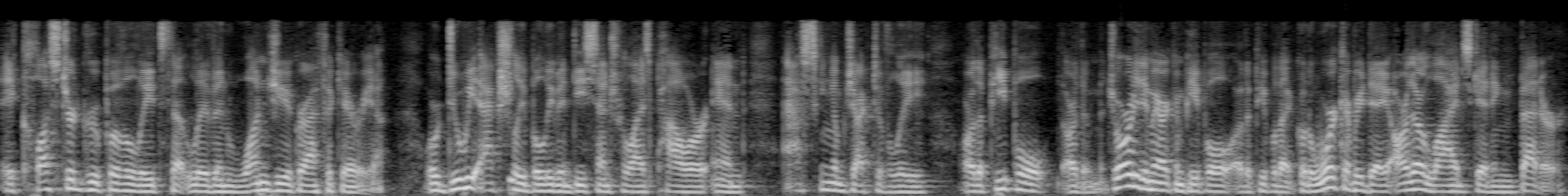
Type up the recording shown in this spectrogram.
a clustered group of elites that live in one geographic area? Or do we actually believe in decentralized power and asking objectively, are the people, are the majority of the American people, are the people that go to work every day, are their lives getting better?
